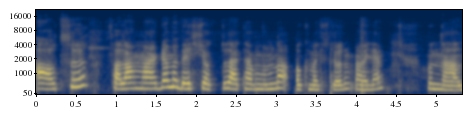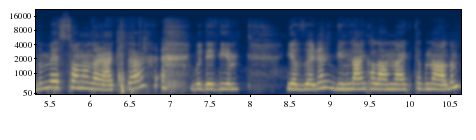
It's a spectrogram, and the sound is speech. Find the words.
6 falan vardı ama 5 yoktu. Zaten bunu da okumak istiyordum. Öyle bunu aldım. Ve son olarak da bu dediğim yazarın Günden Kalanlar kitabını aldım.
